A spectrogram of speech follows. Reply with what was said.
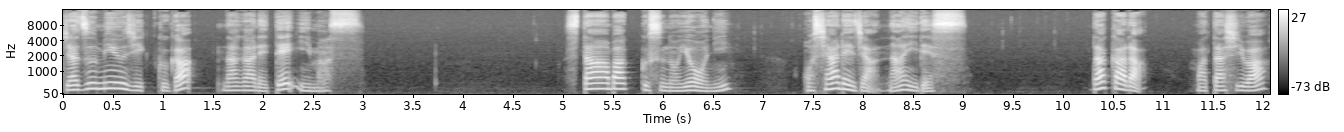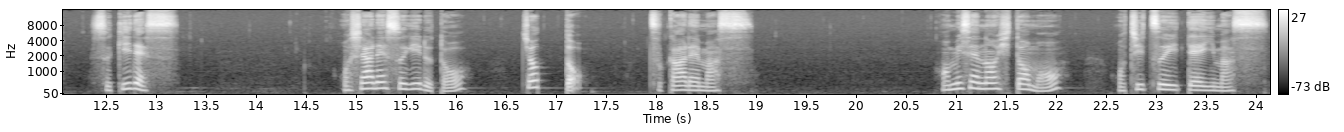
ジャズミュージックが流れています。スターバックスのようにおしゃれじゃないです。だから私は好きです。おしゃれすぎるとちょっと疲れます。お店の人も落ち着いています。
